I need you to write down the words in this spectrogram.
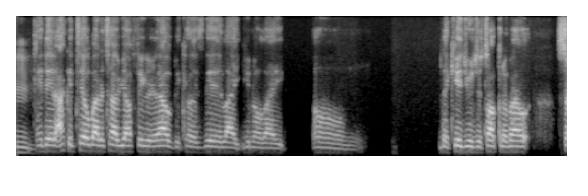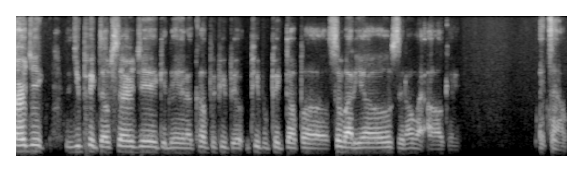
Mm. And then I could tell by the time y'all figured it out because then, like, you know, like, um, the kid you were just talking about, Sargent, you picked up Sargent, and then a couple people people picked up uh somebody else, and I'm like, oh, okay, it's out.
